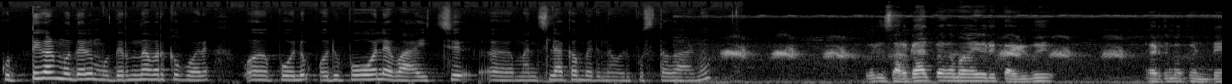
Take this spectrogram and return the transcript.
കുട്ടികൾ മുതൽ മുതിർന്നവർക്ക് പോലെ പോലും ഒരുപോലെ വായിച്ച് മനസ്സിലാക്കാൻ പറ്റുന്ന ഒരു പുസ്തകമാണ്. ഒരു സർഗാത്മകമായ ഒരു കഴിവ് എടുത്തുമൊക്കെ ഉണ്ട്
